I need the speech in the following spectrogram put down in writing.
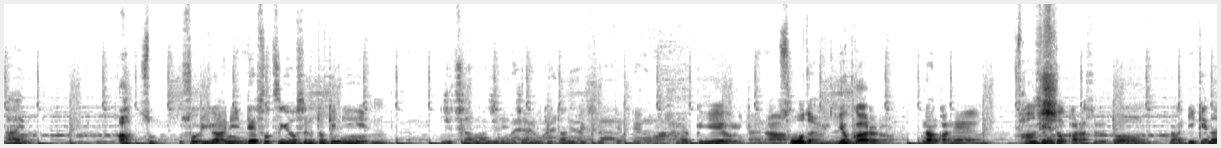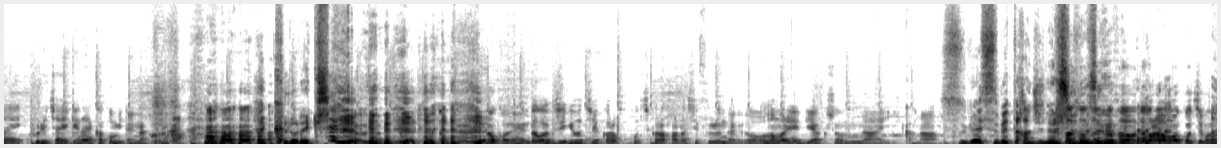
のはないの。あ、そう。そう意外に。で卒業する時に、ん。実はマジレンジャー見てたんですって言ってお前早く言えよみたいな。そうだよね。よくあるの。なんかね、ファンシ生徒からすると、なんかいけない触れちゃいけない過去みたいになってるのが 黒歴史。なんかねだから授業中からこっちから話するんだけど、うん。あんまりねリアクションないかな。すげえ滑った感じになるしそうそうそうそう。だからあんまこっちも話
